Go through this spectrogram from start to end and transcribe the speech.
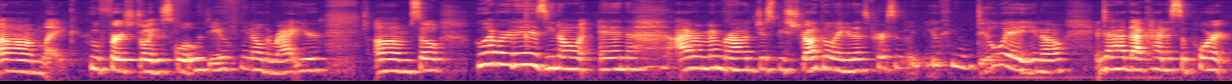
um like who first joined the school with you you know the rat year. Um so whoever it is you know and i remember i would just be struggling and this person like you can do it you know and to have that kind of support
